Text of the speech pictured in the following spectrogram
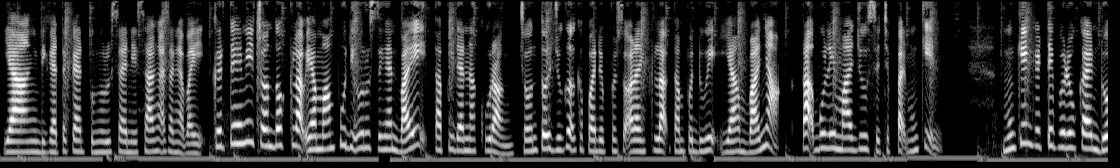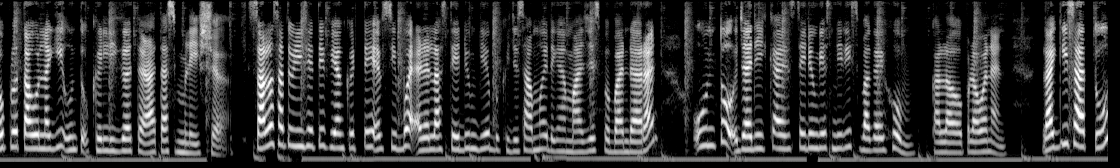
yang dikatakan pengurusan dia sangat-sangat baik. Kertih ni contoh kelab yang mampu diurus dengan baik tapi dana kurang. Contoh juga kepada persoalan kelab tanpa duit yang banyak. Tak boleh maju secepat mungkin. Mungkin Kertih perlukan 20 tahun lagi untuk ke Liga teratas Malaysia. Salah satu inisiatif yang Kertih FC buat adalah stadium dia bekerjasama dengan Majlis Perbandaran untuk jadikan stadium dia sendiri sebagai home kalau perlawanan. Lagi satu,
